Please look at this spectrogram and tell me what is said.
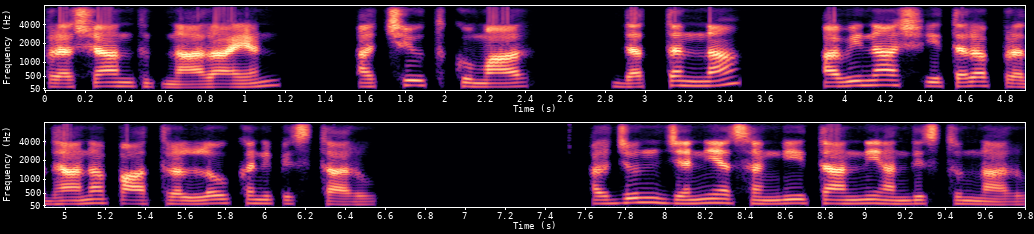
ప్రశాంత్ నారాయణ్ అచ్యుత్ కుమార్ దత్తన్న అవినాష్ ఇతర ప్రధాన పాత్రల్లో కనిపిస్తారు. అర్జున్ జన్య సంగీతాన్ని అందిస్తున్నారు.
